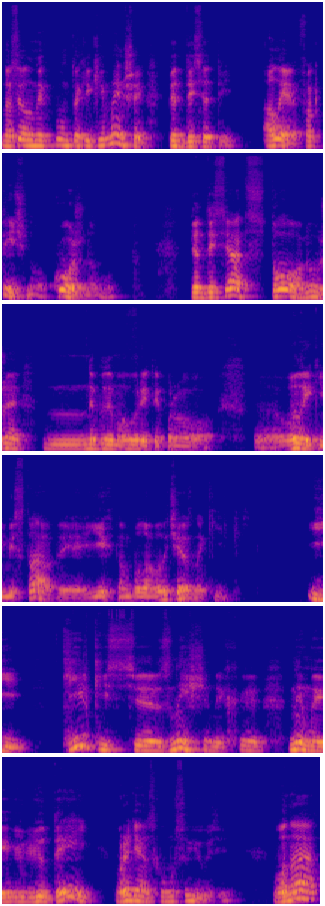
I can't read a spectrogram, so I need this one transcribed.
населених пунктах, які менше 50. Але фактично в кожному 50, 100, ну вже не будемо говорити про е, великі міста, де їх там була величезна кількість. І кількість е, знищених е, ними людей в Радянському Союзі, вона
